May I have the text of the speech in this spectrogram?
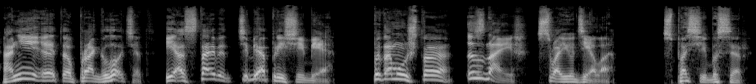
Они это проглотят и оставят тебя при себе потому что знаешь свое дело». «Спасибо, сэр».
